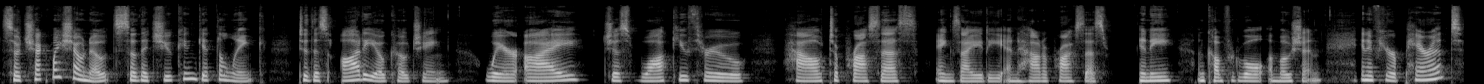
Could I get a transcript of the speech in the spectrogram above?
So check my show notes so that you can get the link to this audio coaching where I just walk you through how to process anxiety and how to process any uncomfortable emotion. And if you're a parent,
